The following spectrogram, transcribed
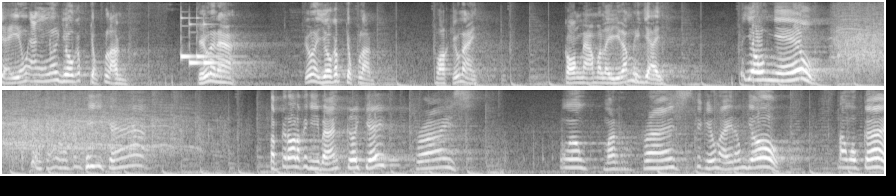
vậy nó ăn nó vô gấp chục lần. Kiểu này nè, kiểu này vô gấp chục lần. Hoặc kiểu này, còn nào mà lì lắm hiện vậy. Nó vô nhiều. Trời khí gì cả. Tập cái đó là cái gì bạn? Cơ chế price. Đúng không? Mà price cái kiểu này nó không vô. Nó không ok.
